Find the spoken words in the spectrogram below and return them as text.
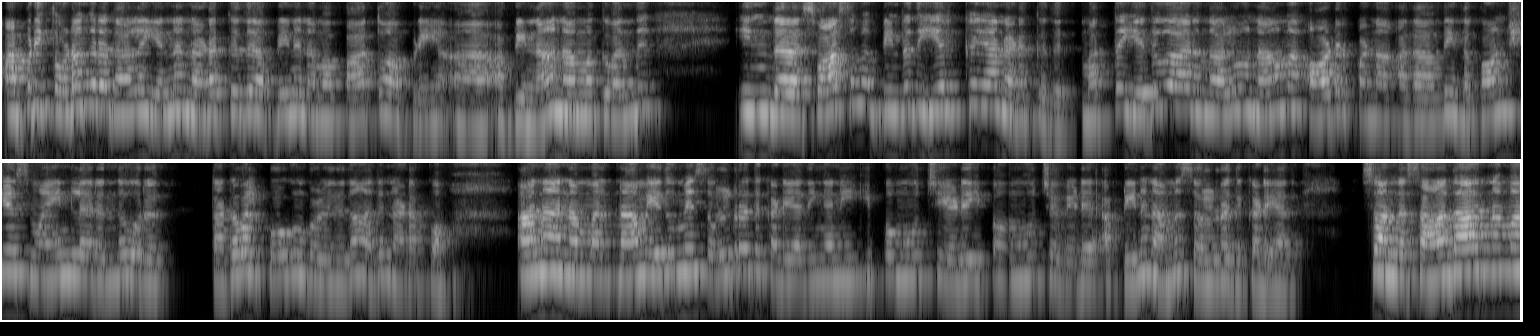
அப்படி தொடங்குறதால என்ன நடக்குது அப்படின்னு நம்ம பார்த்தோம் அப்படி அப்படின்னா நமக்கு வந்து இந்த சுவாசம் அப்படின்றது இயற்கையா நடக்குது. மத்த எதுவா இருந்தாலும் நாம ஆர்டர் பண்ண அதாவது இந்த கான்ஷியஸ் மைண்ட்ல இருந்து ஒரு தகவல் போகும் பொழுதுதான் அது நடக்கும். ஆனா நம்ம நாம எதுவுமே சொல்றது கிடையாதுங்க நீ இப்போ மூச்சு எடு இப்போ மூச்சை விடு அப்படின்னு நாம சொல்றது கிடையாது. சோ அந்த சாதாரணமா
